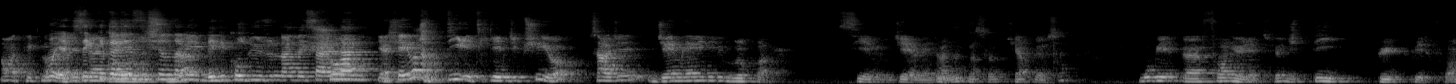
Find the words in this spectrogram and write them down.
Ama teknik Ama yani teknik analiz dışında bir dedikodu yüzünden an vesaireden bir yani şey var mı? ciddi etkileyebilecek bir şey yok. Sadece CME diye bir grup var. CME, CME artık nasıl şey yapıyorsa. Bu bir e, fon yönetiyor. Ciddi büyük bir fon.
